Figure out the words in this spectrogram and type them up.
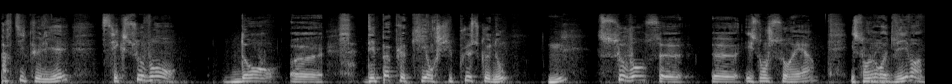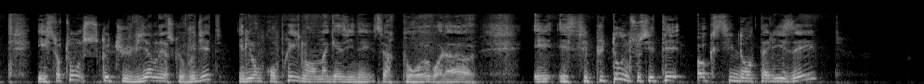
particulier, c'est que souvent dans euh, des peuples qui en chient plus que nous. Hmm. Souvent, ce, euh, ils ont le sourire, ils sont heureux de vivre, et surtout, ce que tu viens de dire, ce que vous dites, ils l'ont compris, ils l'ont emmagasiné. C'est-à-dire que pour eux, voilà. Euh, et, et c'est plutôt une société occidentalisée,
